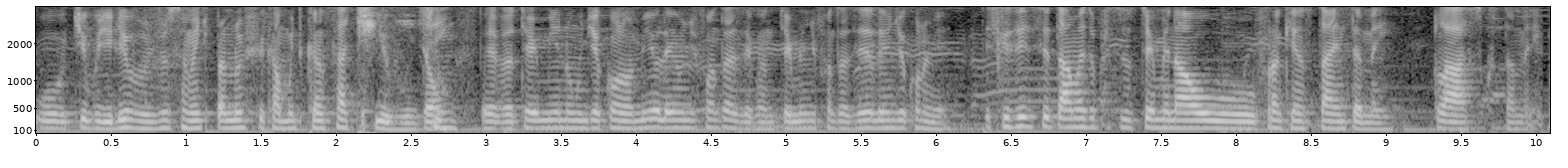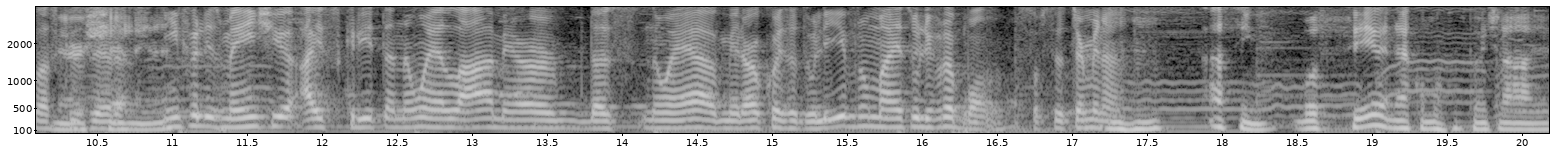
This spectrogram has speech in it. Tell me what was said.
o tipo de livro justamente para não ficar muito cansativo. Então, Sim. eu termino um de economia, eu leio um de fantasia. Quando eu termino de fantasia, eu leio um de economia. Esqueci de citar, mas eu preciso terminar o Frankenstein também. Clássico também. Clássico né? Infelizmente, a escrita não é lá a melhor das. não é a melhor coisa do livro, mas o livro é bom. Só preciso terminar. Uhum assim, você, né, como atuante na área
